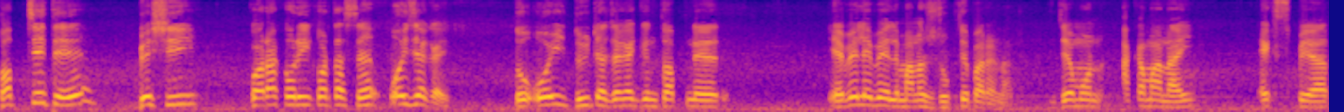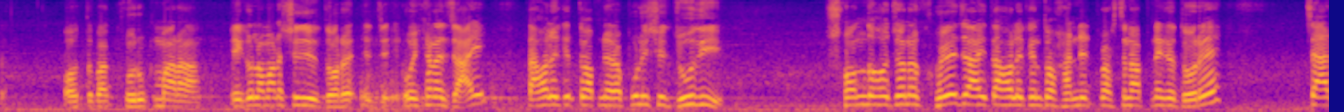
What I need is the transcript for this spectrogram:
সবচেয়েতে বেশি কড়াকড়ি করতেছে ওই জায়গায়। তো ওই দুইটা জায়গায় কিন্তু আপনার অ্যাভেলেবেল মানুষ ঢুকতে পারে না। যেমন আকামা নাই এক্সপায়ার অথবা খুরুপ মারা এগুলো মানুষ যদি ধরে ওইখানে যায়, তাহলে কিন্তু আপনারা পুলিশে যদি সন্দেহজনক হয়ে যায়, তাহলে কিন্তু হান্ড্রেড পার্সেন্ট আপনাকে ধরে চার,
